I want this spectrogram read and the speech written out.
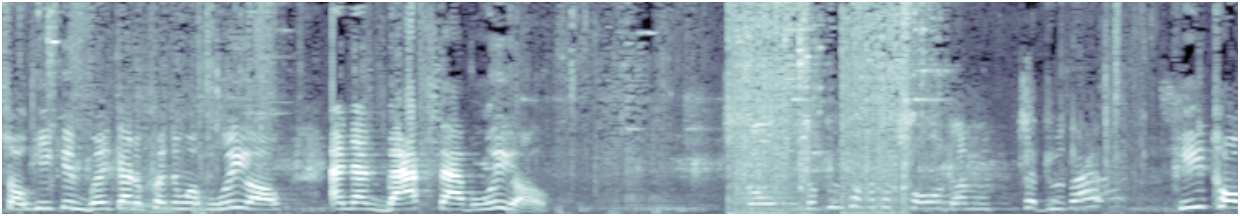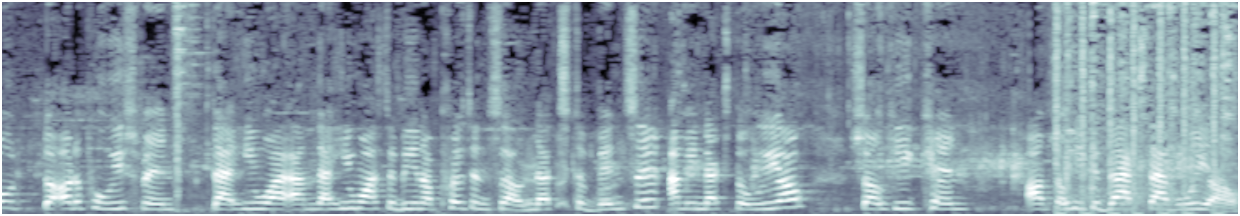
so he can break out of prison with Leo and then backstab Leo. So the police officer told them to do that. He told the other policeman that he wa- um, that he wants to be in a prison cell next to Vincent. I mean next to Leo, so he can um so he can backstab Leo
